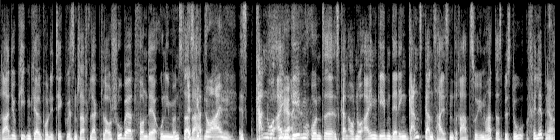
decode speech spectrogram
Radio Kiepenkerl Politikwissenschaftler Klaus Schubert von der Uni Münster. Es Da gibt hat- nur einen. es kann nur einen Ja. geben und äh, es kann auch nur einen geben, der den ganz, ganz heißen Draht zu ihm hat. Das bist du, Philipp. Ja,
